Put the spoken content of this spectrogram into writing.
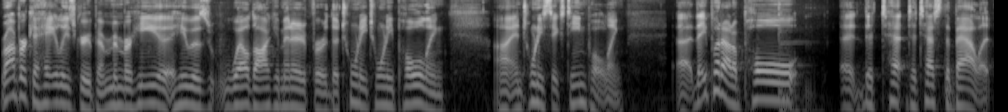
Robert Cahaly's group, and remember, he, uh, he was well documented for the 2020 polling uh, and 2016 polling. Uh, they put out a poll uh, to, te- to test the ballot.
